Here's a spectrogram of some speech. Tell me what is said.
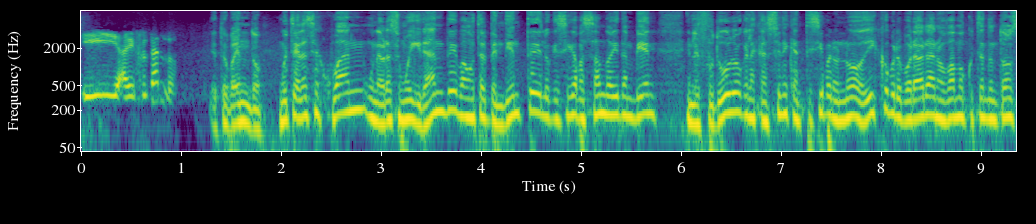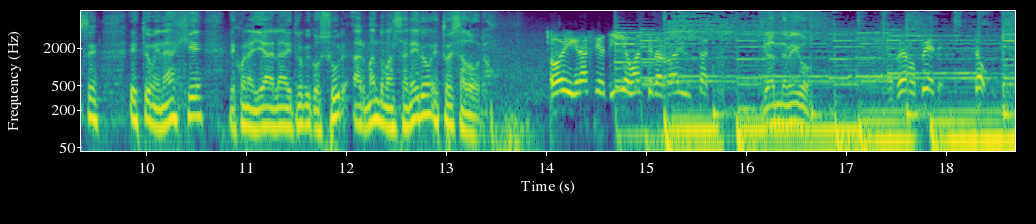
y a disfrutarlo. Estupendo. Muchas gracias, Juan. Un abrazo muy grande. Vamos a estar pendientes de lo que siga pasando ahí también en el futuro con las canciones que anticipan un nuevo disco, pero por ahora nos vamos escuchando entonces este homenaje de Juan Ayala y Trópico Sur, Armando Manzanero. Esto es Adoro. Oye, gracias a ti. Aguante la radio. Grande amigo. Nos vemos, Pete. Chau.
